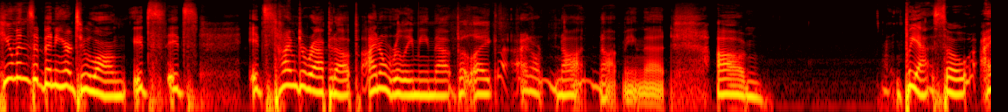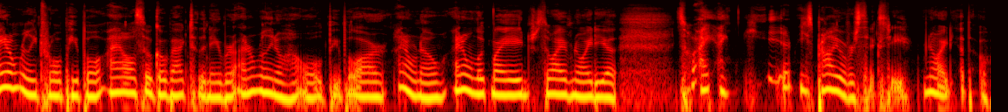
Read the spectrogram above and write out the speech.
humans have been here too long. It's it's it's time to wrap it up. I don't really mean that, but like I don't not not mean that. Um, but yeah, so I don't really troll people. I also go back to the neighbor. I don't really know how old people are. I don't know. I don't look my age, so I have no idea. So I, I he, he's probably over sixty. No idea though.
